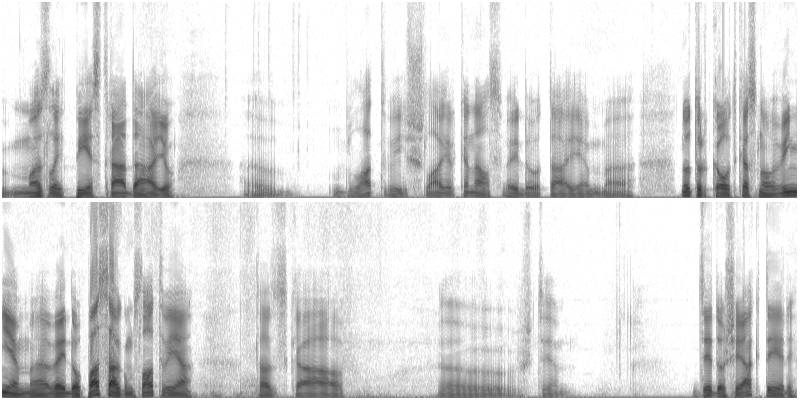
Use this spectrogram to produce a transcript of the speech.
mazliet piestrādāju uh, Latvijas šlāgeru kanāls veidotājiem. Uh, nu, tur kaut kas no viņiem uh, veido pasākums Latvijā, tāds kā uh, dziedošie aktieri.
